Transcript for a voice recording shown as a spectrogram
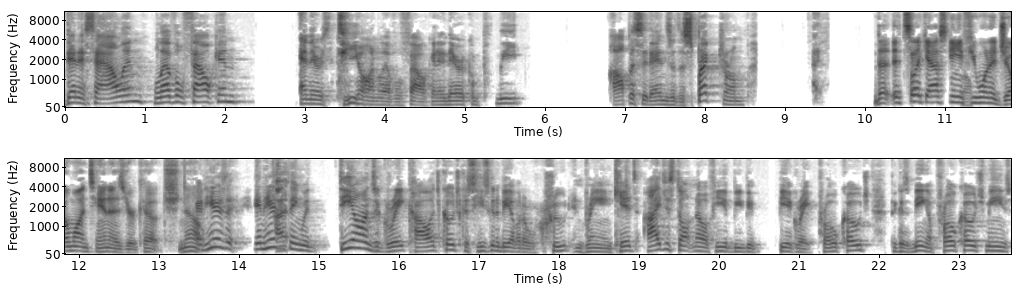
Dennis Allen level Falcon, and there's Deion level Falcon, and they're complete opposite ends of the spectrum. That it's like asking if you wanted Joe Montana as your coach. No, And here's the, and here's I- the thing with Deion's a great college coach because he's going to be able to recruit and bring in kids. I just don't know if he'd be be a great pro coach because being a pro coach means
